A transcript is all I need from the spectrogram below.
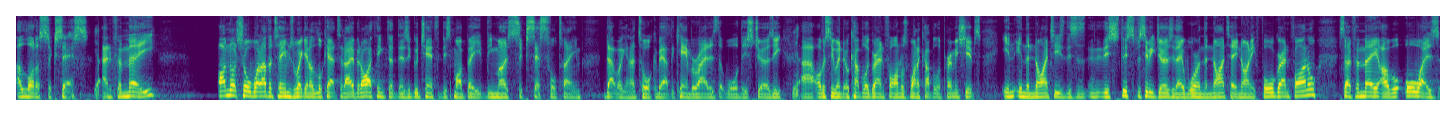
a lot of success. Yep. And for me, I'm not sure what other teams we're going to look at today, but I think that there's a good chance that this might be the most successful team that we're going to talk about. The Canberra Raiders that wore this jersey. Yeah. Uh, obviously, went to a couple of grand finals, won a couple of premierships in, in the 90s. This is this this specific jersey they wore in the 1994 grand final. So for me, I will always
